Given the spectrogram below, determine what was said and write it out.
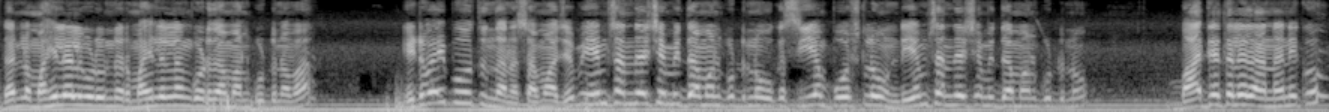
దాంట్లో మహిళలు కూడా ఉన్నారు. మహిళలను కొడదాం అనుకుంటున్నావా? ఎటువైపు పోతుందన్న సమాజం? ఏం సందేశం ఇద్దాం అనుకుంటున్నావు? ఒక సీఎం పోస్ట్లో ఉండి ఏం సందేశం ఇద్దాం అనుకుంటున్నావు? బాధ్యత లేదా అన్న నీకు?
